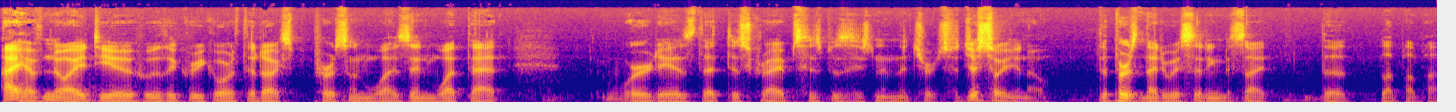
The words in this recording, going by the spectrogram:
I have no idea who the Greek Orthodox person was and what that word is that describes his position in the church. So just so you know, the person that he was sitting beside the blah blah blah.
